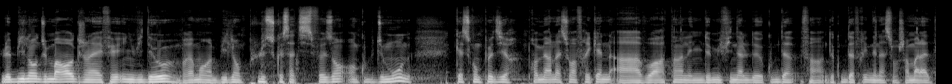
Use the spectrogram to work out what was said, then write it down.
Le bilan du Maroc, j'en avais fait une vidéo, vraiment un bilan plus que satisfaisant en Coupe du Monde. Qu'est-ce qu'on peut dire? Première nation africaine à avoir atteint les demi-finale de Coupe d'Afrique des Nations, je suis malade.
